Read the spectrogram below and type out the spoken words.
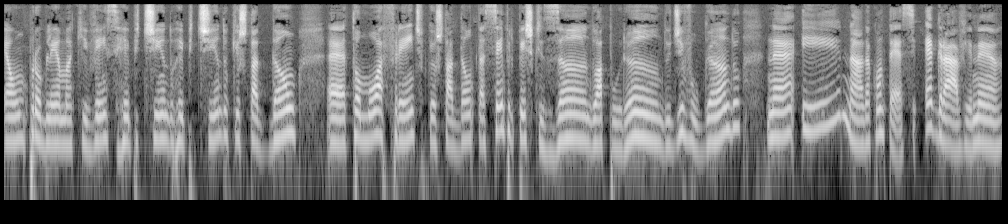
é um problema que vem se repetindo, repetindo, que o Estadão é, tomou a frente, porque o Estadão está sempre pesquisando, apurando, divulgando, né? E nada acontece. É grave, né,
